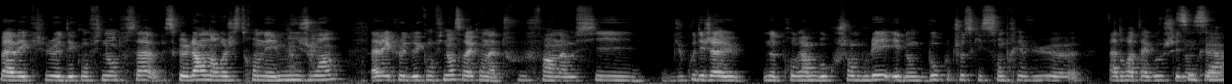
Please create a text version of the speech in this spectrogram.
bah, avec le déconfinement, tout ça, parce que là on enregistre, on est mi-juin. Avec le déconfinement, c'est vrai qu'on a tout. Enfin, on a aussi, du coup, déjà eu notre programme beaucoup chamboulé et donc beaucoup de choses qui se sont prévues euh, à droite, à gauche. Et C'est donc, ça. euh,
